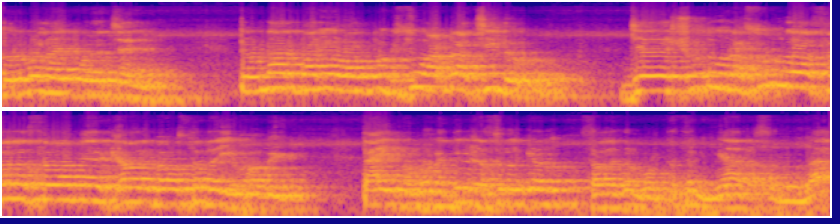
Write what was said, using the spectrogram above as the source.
দুর্বল হয়ে পড়েছেন। তো ওনার বাড়ি অল্প কিছু আটা ছিল যে শুধু রসুল্লাহ সাল্লাহ সাল্লামের খাওয়ার ব্যবস্থাটাই হবে। তাই কখনো তিনি রসুলকে সাল্লাহ বলতেছেন, ইয়া রসুল্লাহ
